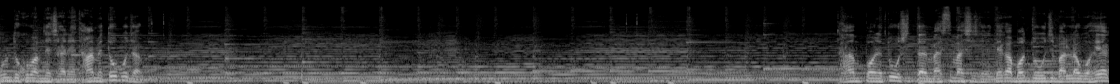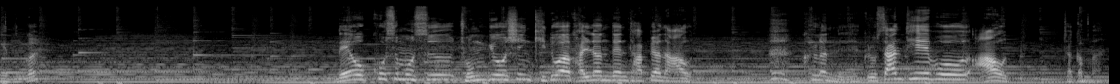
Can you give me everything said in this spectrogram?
오늘도 고맙네 자네. 다음에 또 보자고. 다음번에 또 오신다는 말씀하시기 전에 내가 먼저 오지 말라고 해야겠는걸? 네오코스모스 종교신 기도와 관련된 답변 아웃. 큰일났네. 그리고 산티에보 아웃. 잠깐만.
